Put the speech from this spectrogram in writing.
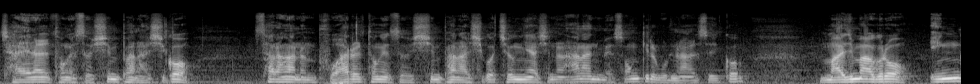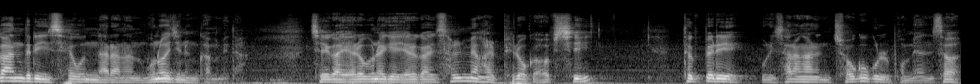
자연을 통해서 심판하시고 사랑하는 부활을 통해서 심판하시고 정리하시는 하나님의 손길을 우리는 알 수 있고 마지막으로 인간들이 세운 나라는 무너지는 겁니다. 제가 여러분에게 여러 가지 설명할 필요가 없이 특별히 우리 사랑하는 조국을 보면서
